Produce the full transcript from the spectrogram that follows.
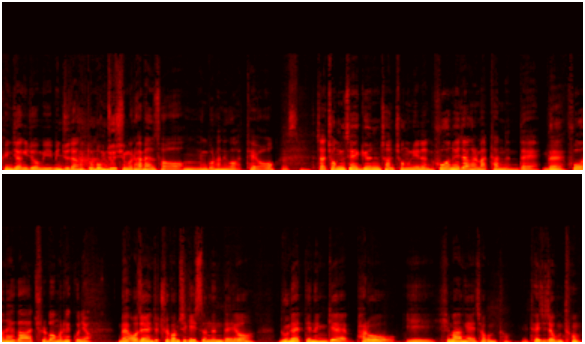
굉장히 좀 이 민주당은 또 몸조심을 하면서 음. 행보를 하는 것 같아요. 그렇습니다. 자 정세균 전 총리는 후원회장을 맡았는데 네. 후원회가 출범을 했군요. 네 어제 이제 출범식이 있었는데요. 눈에 띄는 게 바로 이 희망의 저금통, 돼지 저금통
